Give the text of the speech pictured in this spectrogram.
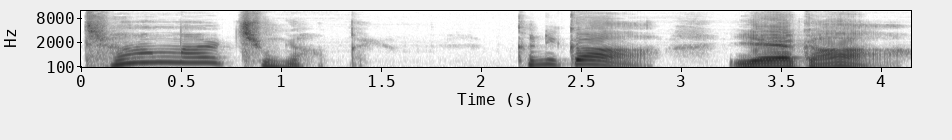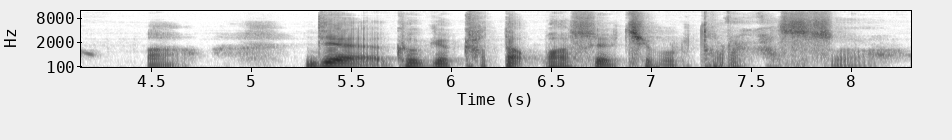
정말 중요한 거예요. 그러니까 얘가 아, 이제 거기 갔다 왔어요. 집으로 돌아갔어.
